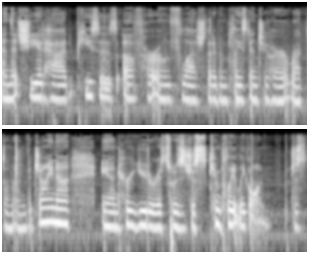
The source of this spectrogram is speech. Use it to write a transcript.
and that she had had pieces of her own flesh that had been placed into her rectum and vagina, and her uterus was just completely gone, just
